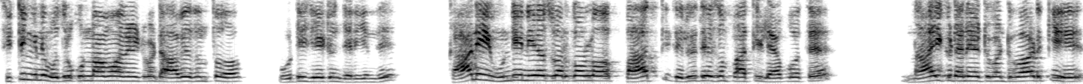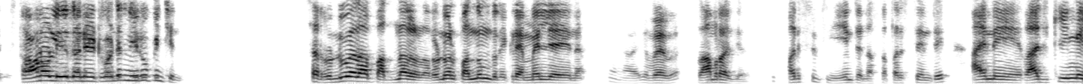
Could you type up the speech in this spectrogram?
సిట్టింగ్ని వదులుకున్నాము అనేటువంటి ఆవేదంతో పోటీ చేయడం జరిగింది. కానీ ఉండి నియోజకవర్గంలో పార్టీ తెలుగుదేశం పార్టీ లేకపోతే నాయకుడు అనేటువంటి వాడికి స్థానం లేదనేటువంటిది నిరూపించింది. సార్ రెండు వేల పద్నాలుగులో రెండు వేల పంతొమ్మిదిలో ఇక్కడ ఎమ్మెల్యే అయిన రామరాజు గారు పరిస్థితి ఏంటండి? అసలు పరిస్థితి ఏంటి? ఆయన్ని రాజకీయంగా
